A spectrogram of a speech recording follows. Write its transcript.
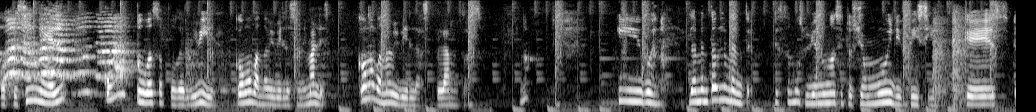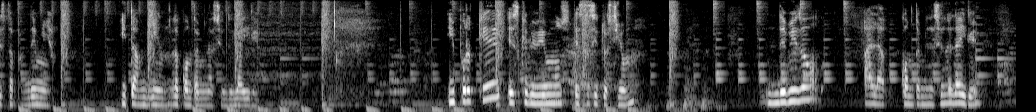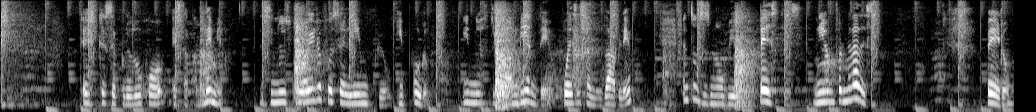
Porque sin él, ¿cómo tú vas a poder vivir? ¿Cómo van a vivir los animales? ¿Cómo van a vivir las plantas? Y bueno, lamentablemente estamos viviendo una situación muy difícil, que es esta pandemia y también la contaminación del aire. ¿Y por qué es que vivimos esta situación? Debido a la contaminación del aire es que se produjo esta pandemia. Si nuestro aire fuese limpio y puro y nuestro ambiente fuese saludable, entonces no hubiera pestes ni enfermedades. Pero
